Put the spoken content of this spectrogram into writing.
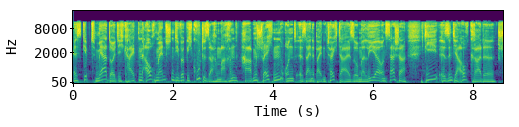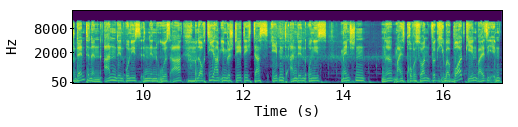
es gibt Mehrdeutigkeiten. Auch Menschen, die wirklich gute Sachen machen, haben Schwächen. Und äh, seine beiden Töchter, also Malia und Sascha, die äh, sind ja auch gerade Studentinnen an den Unis in den USA. Und auch die haben ihm bestätigt, dass eben an den Unis Menschen, ne, meist Professoren, wirklich über Bord gehen, weil sie eben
